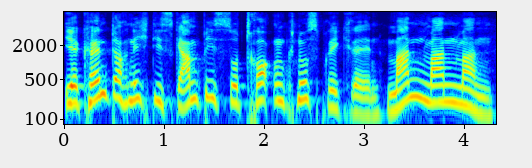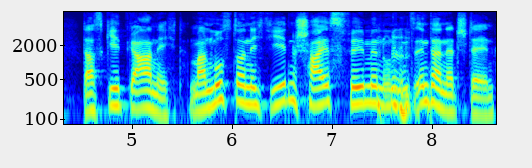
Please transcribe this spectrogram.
Ihr könnt doch nicht die Scampis so trocken knusprig grillen. Mann, Mann, Mann. Das geht gar nicht. Man muss doch nicht jeden Scheiß filmen und ins Internet stellen.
